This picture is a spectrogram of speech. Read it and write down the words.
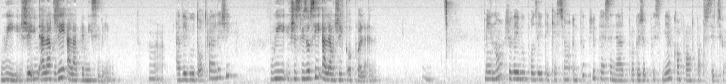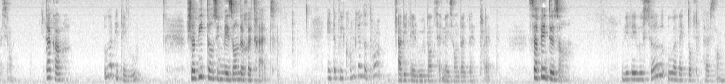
Oui, j'ai une allergie à la pénicilline. Ah, Avez-vous d'autres allergies? Oui, je suis aussi allergique au pollen. Maintenant, je vais vous poser des questions un peu plus personnelles pour que je puisse mieux comprendre votre situation. D'accord. Où habitez-vous? J'habite dans une maison de retraite. Et depuis combien de temps habitez-vous dans cette maison de retraite? Ça fait deux ans. Vivez-vous seul ou avec d'autres personnes?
